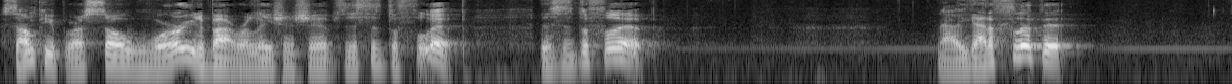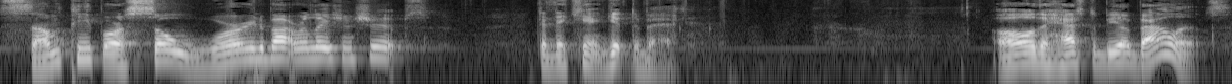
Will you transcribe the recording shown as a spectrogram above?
Some people are so worried about relationships. This is the flip. This is the flip. Now you got to flip it. Some people are so worried about relationships that they can't get the bag. Oh, there has to be a balance.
